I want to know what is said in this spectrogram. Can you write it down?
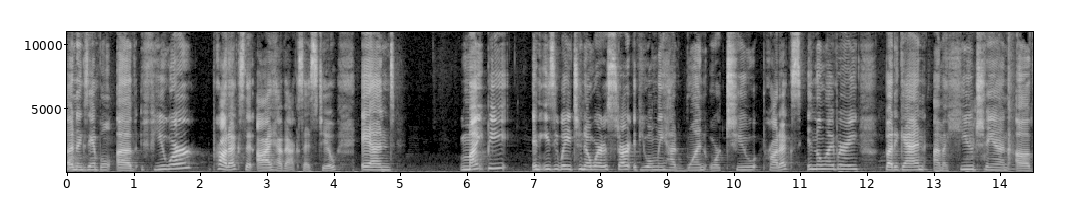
an example of fewer products that I have access to, and might be an easy way to know where to start if you only had one or two products in the library. But again, I'm a huge fan of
